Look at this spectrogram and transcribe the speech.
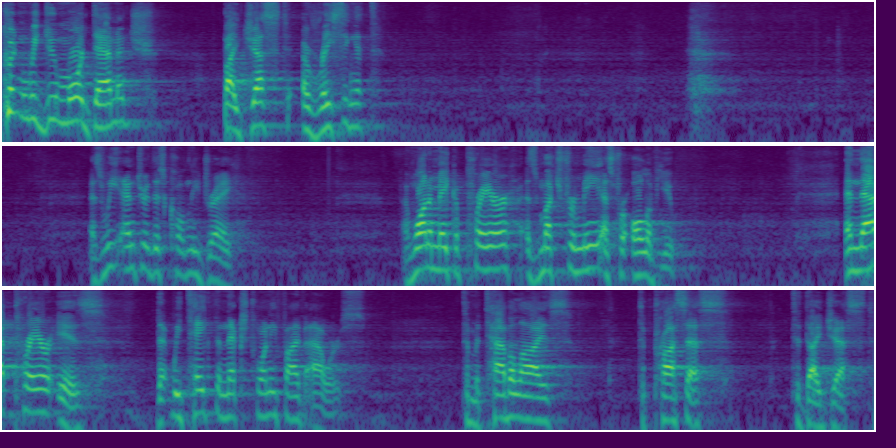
couldn't we do more damage by just erasing it? As we enter this Kol Nidre, I want to make a prayer as much for me as for all of you. And that prayer is that we take the next 25 hours to metabolize, to process, to digest.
